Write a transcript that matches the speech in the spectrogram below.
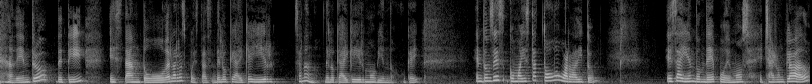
adentro de ti están todas las respuestas de lo que hay que ir sanando, de lo que hay que ir moviendo, ¿ok? Entonces, como ahí está todo guardadito, es ahí en donde podemos echar un clavado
